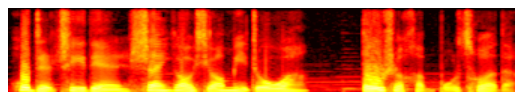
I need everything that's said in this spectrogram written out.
或者吃一点山药小米粥啊。都是很不错的。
